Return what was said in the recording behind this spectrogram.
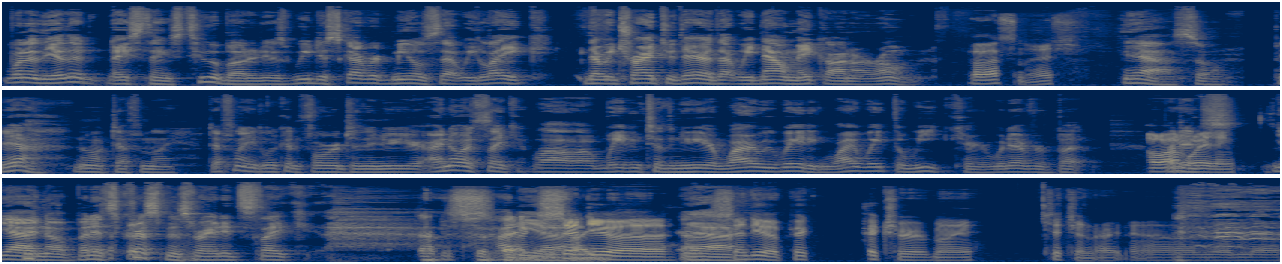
one of the other nice things too about it is we discovered meals that we like that we tried to there that we now make on our own. Oh, that's nice. Yeah, so but yeah, no, definitely, definitely looking forward to the new year. I know it's like, well, uh, waiting to the new year. Why are we waiting? Why wait the week or whatever? But Oh, but I'm waiting. Yeah, I know, but it's Christmas, right? It's like, That's the How do thing. you- I It's can send you a Yeah. send you a pic- picture of my kitchen right now, and you'll know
